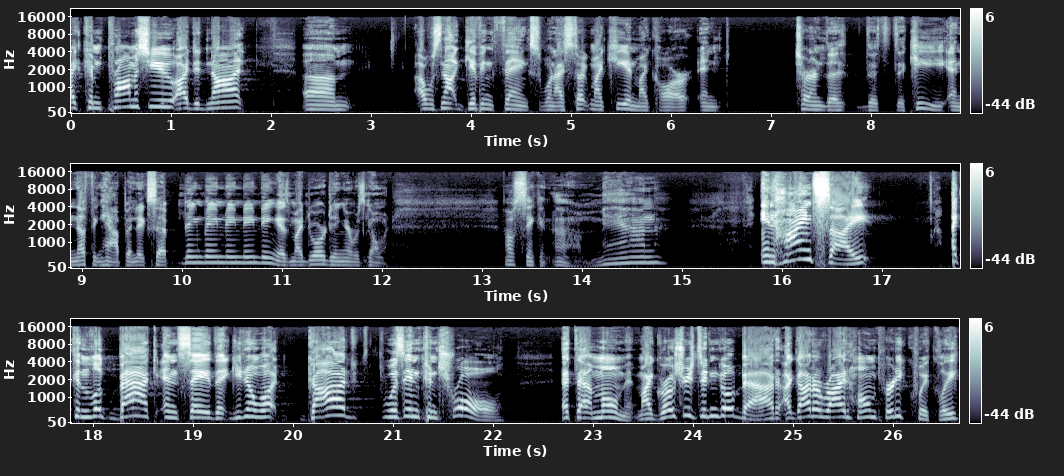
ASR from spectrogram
I can promise you, I did not, um, I was not giving thanks when I stuck my key in my car and turned the, the, the key and nothing happened except ding, ding, ding, ding, ding as my door dinger was going. I was thinking, oh man. In hindsight, I can look back and say that, you know what? God was in control at that moment. My groceries didn't go bad. I got a ride home pretty quickly.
